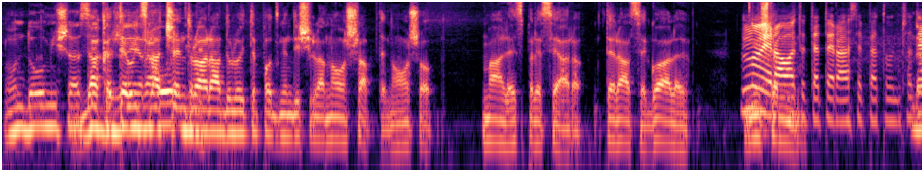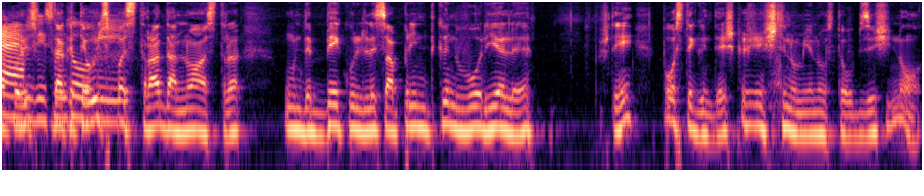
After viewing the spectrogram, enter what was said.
În 2006 Dacă te deja uiți era la centrul ordine. Aradului, te poți gândi și la 97, 98. Mai ales spre seară. Terase goale. Nu niște- erau atâtea terase pe atunci, de Dacă, am uiți- zis dacă în te 2000... uiți pe strada noastră, unde becurile se aprind când vor ele, știi? Poți să te gândești că ești în 1989.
